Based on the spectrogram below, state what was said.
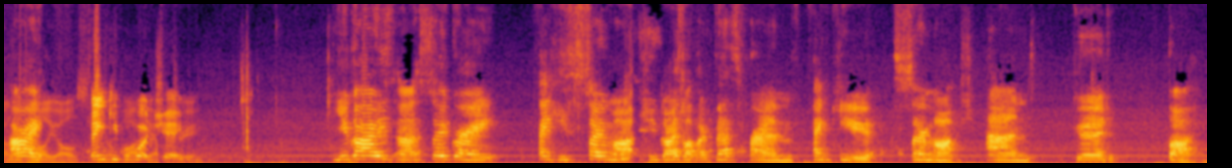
I All right. all y'alls. Thank you for I'll follow the watching. You guys are so great. Thank you so much. You guys are my best friends. Thank you so much and goodbye.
